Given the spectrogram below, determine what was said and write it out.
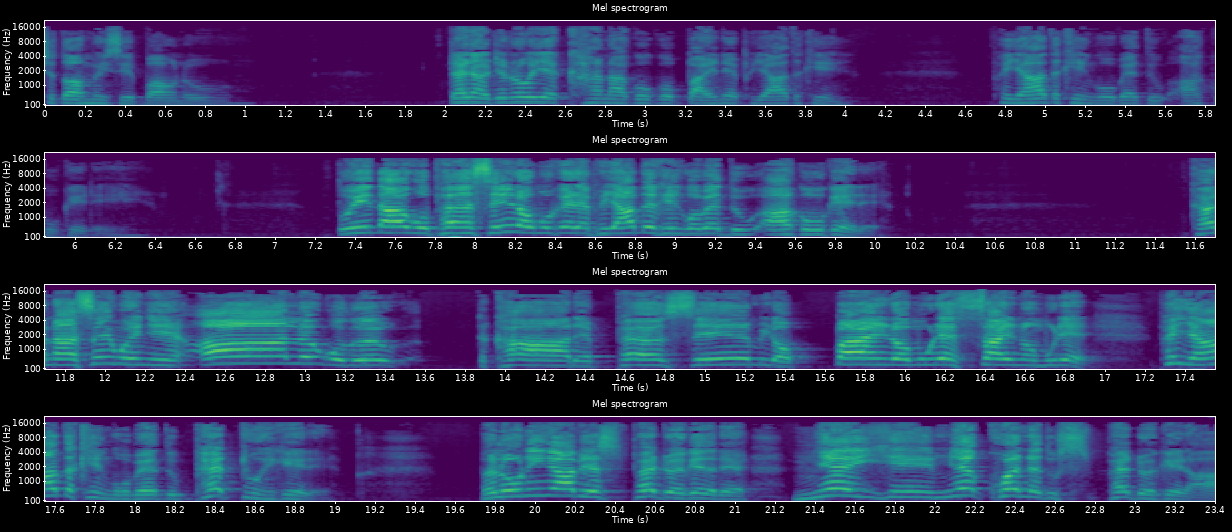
ချစ်တော်မိတ်ဆွေပေါင်းတို့ဒါကြောင့်ကျွန်တော်ရဲ့ခန္ဓာကိုယ်ကိုပိုင်တဲ့ဘုရားသခင်ဘုရားသခင်ကိုပဲသူအားကိုးခဲ့တယ်။သွေးသားကိုဖန်ဆင်းတော်မူခဲ့တဲ့ဘုရားသခင်ကိုပဲသူအားကိုးခဲ့တယ်။ခန္ဓာစိတ်ဝိညာဉ်အားလုံးကိုသူတခါတည်းဖန်ဆင်းပြီးတော့ပိုင်တော်မူတဲ့စိုင်တော်မူတဲ့ဖခင်သခင်ကိုပဲသူဖက်တွယ်ခဲ့တယ် ဘယ်လိုနည်းများပြဖက်တွယ်ခဲ့တယ်မျက်ရည်မျက်ခွက်နဲ့သူဖက်တွယ်ခဲ့တာ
